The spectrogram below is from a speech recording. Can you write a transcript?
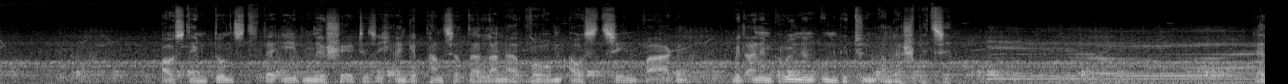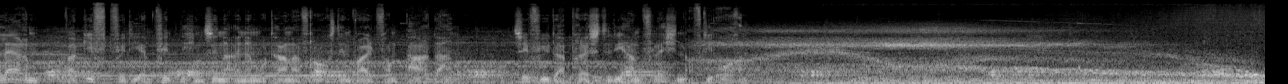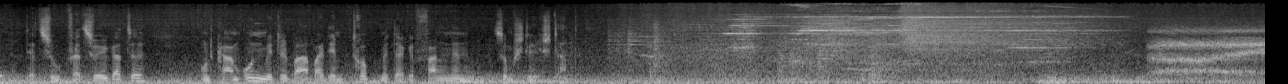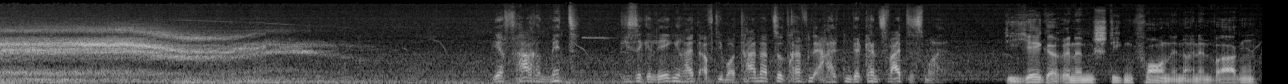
Aus dem Dunst der Ebene schälte sich ein gepanzerter langer Wurm aus zehn Wagen mit einem grünen Ungetüm an der Spitze. Der Lärm war Gift für die empfindlichen Sinne einer Mutana-Frau aus dem Wald von Pardan. Zephyda presste die Handflächen auf die Ohren. Der Zug verzögerte und kam unmittelbar bei dem Trupp mit der Gefangenen zum Stillstand. Fahren mit. Diese Gelegenheit, auf die Motana zu treffen, erhalten wir kein zweites Mal. Die Jägerinnen stiegen vorn in einen Wagen,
